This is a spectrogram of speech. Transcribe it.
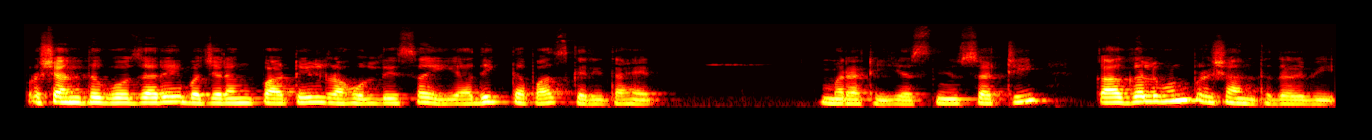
प्रशांत गोजारे बजरंग पाटील राहुल देसाई अधिक तपास करीत आहेत. मराठी यस न्यूजसाठी कागलहून प्रशांत दळवी.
